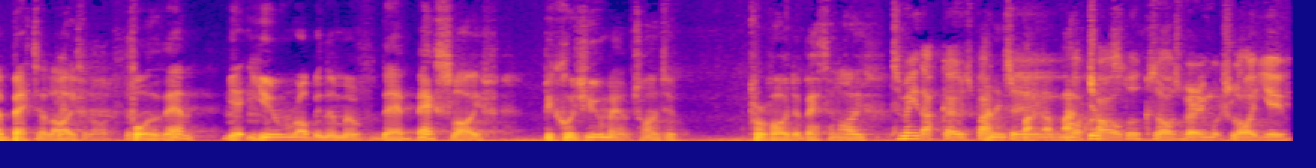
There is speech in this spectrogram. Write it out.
a better life, life for them. Yet you robbing them of their best life because you out trying to provide a better life. to me that goes back to back- my childhood because I was very much like you.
